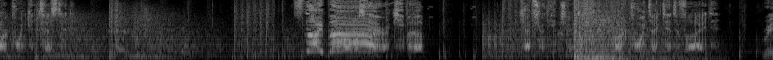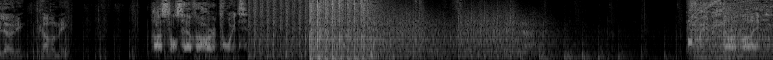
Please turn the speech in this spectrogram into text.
Hardpoint contested. Sniper! Almost there. Keep it up. Capture the objective. Hardpoint identified. Reloading. Cover me. Hostiles have the hardpoint. UAV online.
